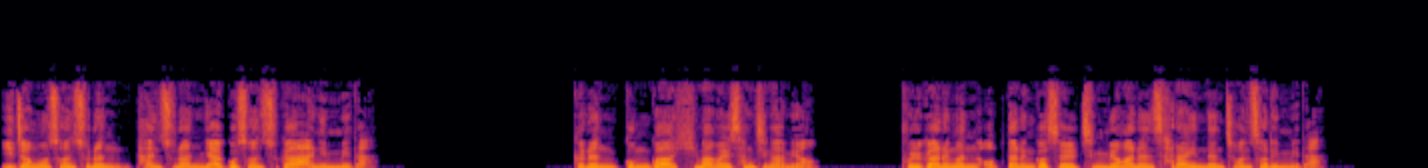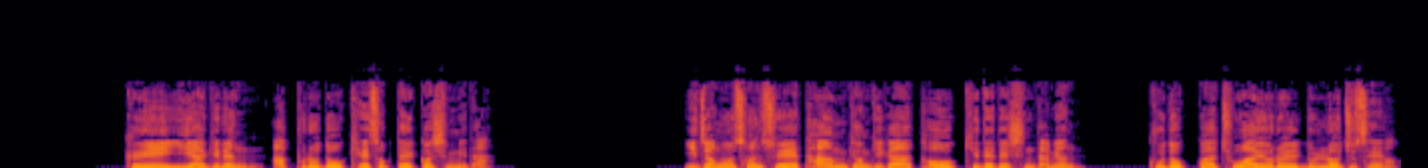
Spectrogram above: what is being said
이정우 선수는 단순한 야구 선수가 아닙니다. 그는 꿈과 희망을 상징하며 불가능은 없다는 것을 증명하는 살아있는 전설입니다. 그의 이야기는 앞으로도 계속될 것입니다. 이정우 선수의 다음 경기가 더욱 기대되신다면 구독과 좋아요를 눌러주세요.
